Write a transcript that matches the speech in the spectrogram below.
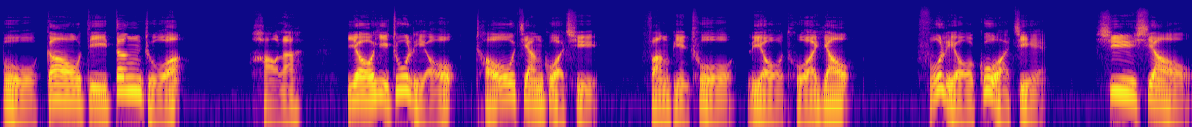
不高低灯着？好了，有一株柳，愁将过去，方便处柳驼腰，拂柳过界，须消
